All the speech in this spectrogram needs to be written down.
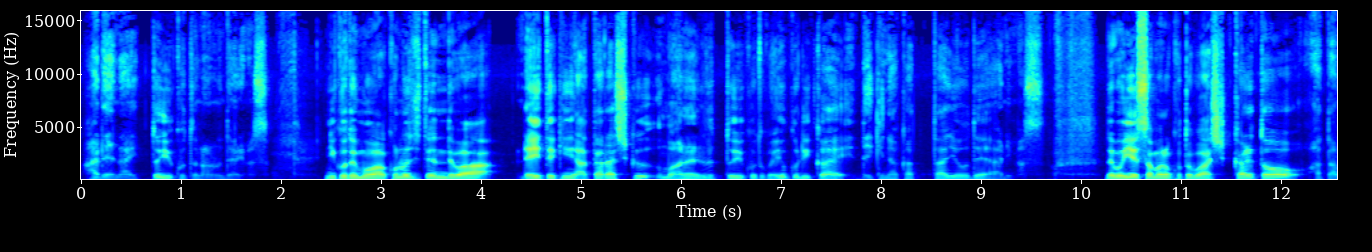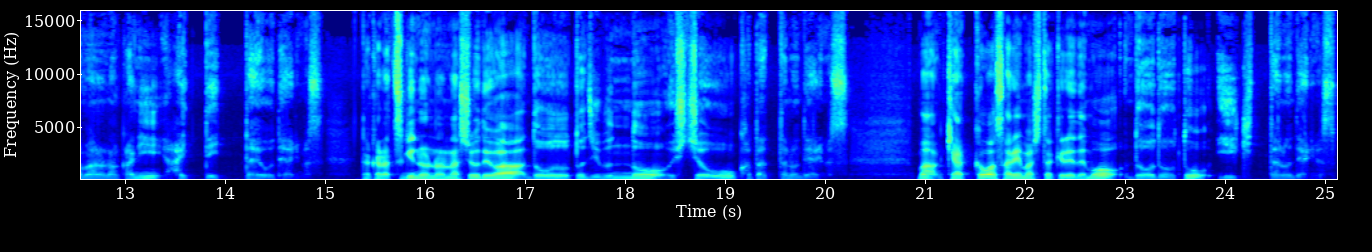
入れないということなのであります。ニコデモはこの時点では霊的に新しく生まれるということがよく理解できなかったようであります。でもイエス様の言葉はしっかりと頭の中に入っていったようであります。だから次の7章では堂々と自分の主張を語ったのであります。まあ却下はされましたけれども堂々と言い切ったのであります。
